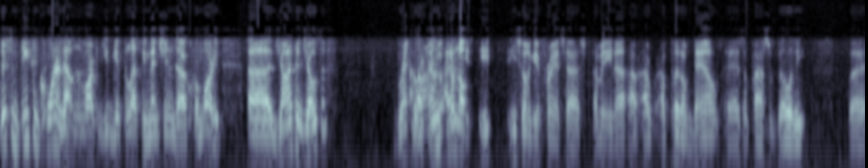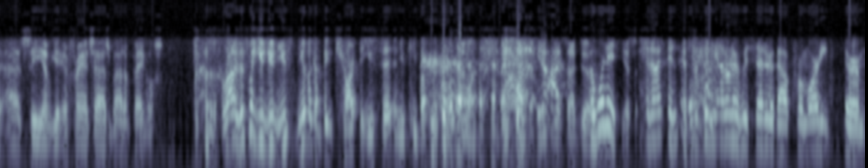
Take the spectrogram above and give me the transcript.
there's some decent corners out in the market that you can get for less. We mentioned uh, Cromartie, uh, Jonathan Joseph, Brent I like Grimes. I don't know. He, he, he's going to get franchised. I mean, I, I I put him down as a possibility, but I see him getting franchised by the Bengals. Ron, is this what you do? Do you, do you have like a big chart that you sit and you keep up with all the time on? You know, I, yes, I do. I wanted, Yes, and I and, and forgive me, I don't know who said it about Cromartie um,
